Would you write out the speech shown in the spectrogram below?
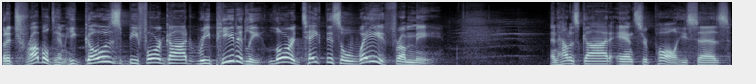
but it troubled him. He goes before God repeatedly Lord, take this away from me. And how does God answer Paul? He says,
